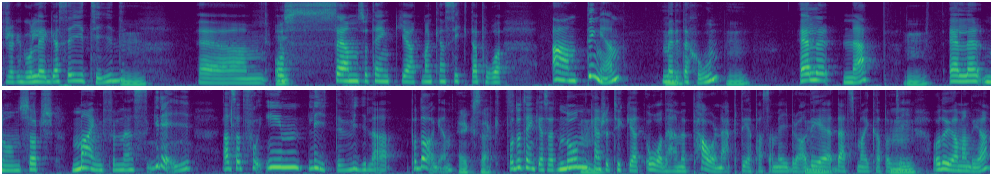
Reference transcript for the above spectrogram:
försöka gå och lägga sig i tid. Mm. Ehm, och sen så tänker jag att man kan sikta på antingen meditation Mm. Eller nap Mm. eller någon sorts mindfulness-grej. Alltså att få in lite vila på dagen. Exakt. Och då tänker jag så att någon Mm. kanske tycker att åh, det här med powernap, det passar mig bra. Det är, that's my cup of tea. Och då gör man det.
